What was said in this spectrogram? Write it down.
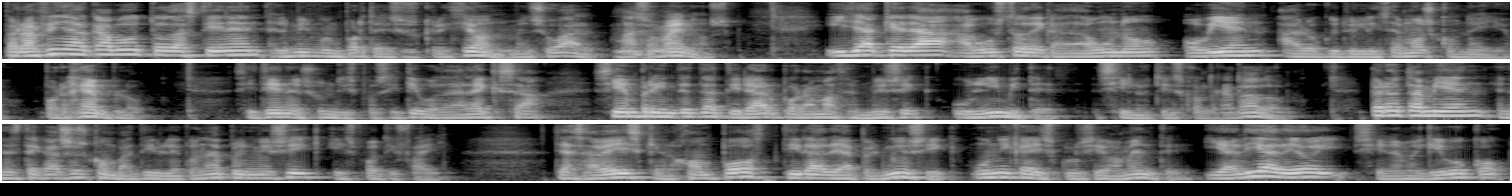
Pero al fin y al cabo todas tienen el mismo importe de suscripción mensual, más o menos. Y ya queda a gusto de cada uno o bien a lo que utilicemos con ello. Por ejemplo, si tienes un dispositivo de Alexa, siempre intenta tirar por Amazon Music Unlimited, si lo tienes contratado. Pero también, en este caso, es compatible con Apple Music y Spotify. Ya sabéis que el HomePod tira de Apple Music, única y exclusivamente. Y a día de hoy, si no me equivoco,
